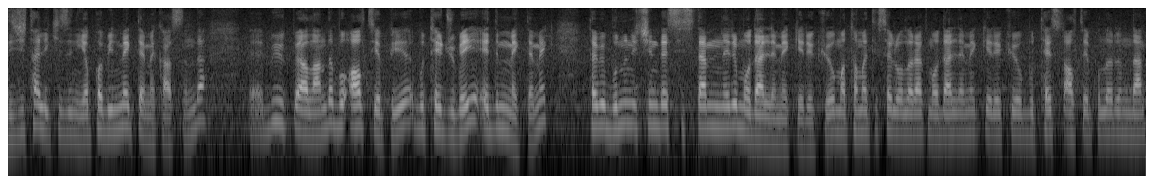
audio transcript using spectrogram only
dijital ikizini yapabilmek demek aslında e, büyük bir alanda bu altyapıyı, bu tecrübeyi edinmek demek. Tabii bunun içinde sistemleri modellemek gerekiyor, matematiksel olarak modellemek gerekiyor. Bu test altyapılarından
